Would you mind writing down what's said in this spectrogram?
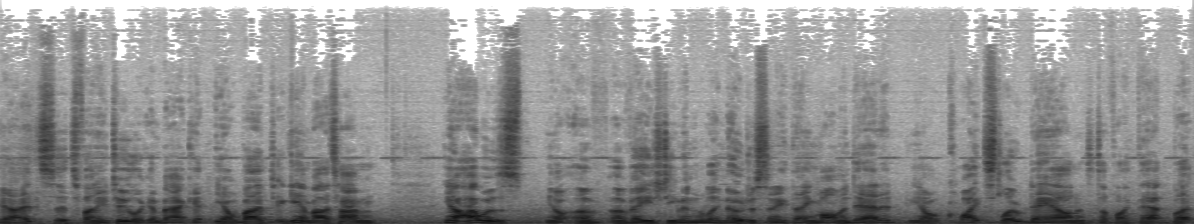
Yeah, it's it's funny too looking back at you know, but again, by the time you know I was you know of, of age to even really notice anything, mom and dad had you know quite slowed down and stuff like that. But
